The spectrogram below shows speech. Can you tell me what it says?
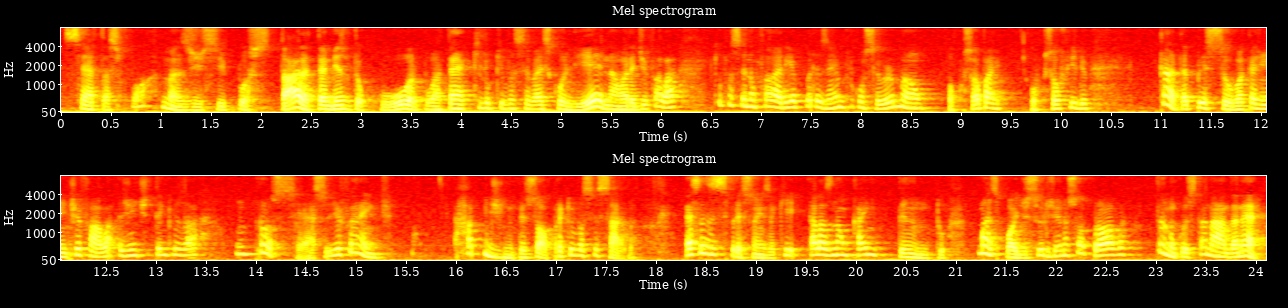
certas formas de se postar, até mesmo teu corpo, até aquilo que você vai escolher na hora de falar, que você não falaria, por exemplo, com seu irmão, ou com seu pai, ou com seu filho. Cada pessoa que a gente fala, a gente tem que usar um processo diferente. Rapidinho, pessoal, para que você saiba. Essas expressões aqui, elas não caem tanto, mas pode surgir na sua prova, então não custa nada, né?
